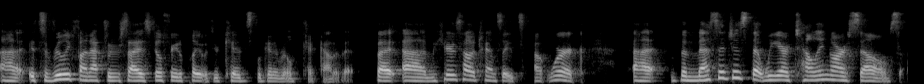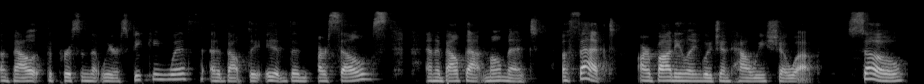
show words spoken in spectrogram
Uh, it's a really fun exercise. Feel free to play it with your kids, they'll get a real kick out of it. But um, here's how it translates at work. Uh, the messages that we are telling ourselves about the person that we are speaking with, about the, the ourselves, and about that moment affect our body language and how we show up. So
